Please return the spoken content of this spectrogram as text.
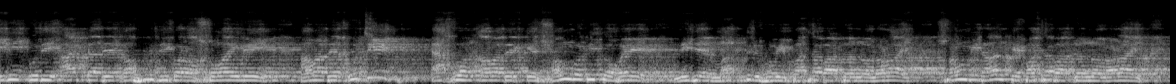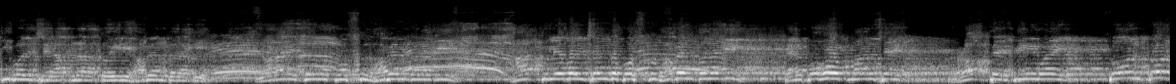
ইদি কুদি আড্ডা দিয়ে গাফলতি করার সময় নেই। আমাদের উচিত এখন আমাদেরকে সংগঠিত হয়ে নিজের মাতৃভূমি বাঁচাবার জন্য লড়াই, সংবিধানকে বাঁচাবার জন্য লড়াই। কি বলছেন, আপনারা তৈরি হবেন তো নাকি? লড়াইয়ের জন্য প্রস্তুত হবেন তো নাকি? হাত তুলে বলছেন তো প্রস্তুত হবেন তো নাকি? বহুত মানুষের রক্তের বিনিময়ে টন টন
